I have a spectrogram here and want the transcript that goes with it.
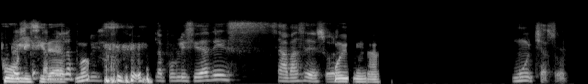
publicidad, la, ¿no? publi- la publicidad es a base de suerte, Muy bien. mucha suerte.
